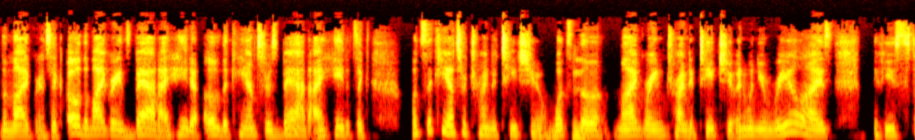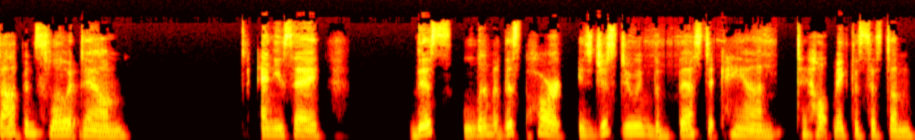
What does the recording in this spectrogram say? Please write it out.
the migraines. Like, oh, the migraine's bad. I hate it. Oh, the cancer's bad. I hate it. It's like, what's the cancer trying to teach you? What's hmm. the migraine trying to teach you? And when you realize if you stop and slow it down and you say, this limit, this part is just doing the best it can to help make the system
